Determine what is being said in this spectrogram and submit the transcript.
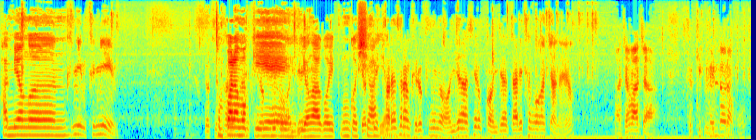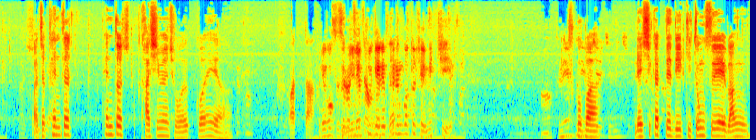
한 명은 크님 역시 돈 빨아먹기에 이용하고 있는 것이 와요. 다른 사람 괴롭히는 건 언제나 새롭고 언제나 짜릿한 것 같지 않아요? 맞아 맞아. 특히 팬더라고. 맞아, 팬더, 팬더 가시면 좋을 거예요. 맞다 그리고 스스로 그린 애플 찾아오는데? 괴롭히는 것도 재밌지. 어, 두고 봐. 재밌지, 재밌지. 레시카 때네 뒤통수에 망,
